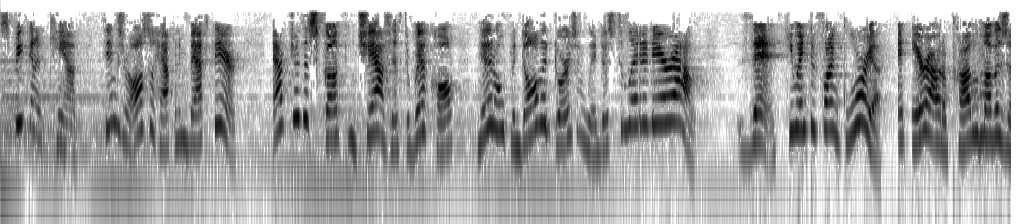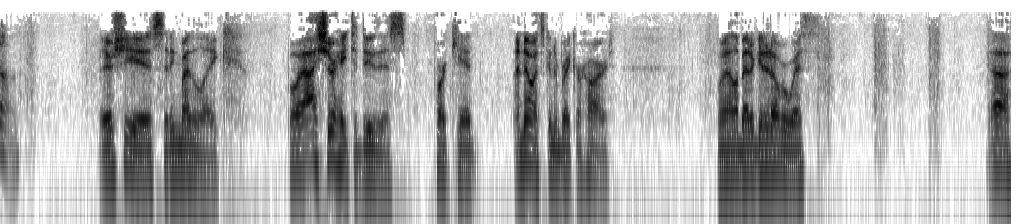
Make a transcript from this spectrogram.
Speaking of camp, things are also happening back there. After the skunk and Chaz left the rec hall, Ned opened all the doors and windows to let it air out. Then he went to find Gloria and air out a problem of his own. There she is, sitting by the lake. Boy, I sure hate to do this. Poor kid. I know it's going to break her heart. Well, I better get it over with. Uh,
